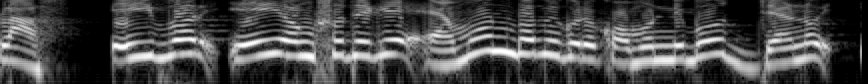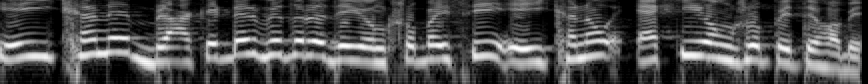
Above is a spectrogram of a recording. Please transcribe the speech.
প্লাস এইবার এই অংশ থেকে এমনভাবে করে কমন নিব যেন এইখানে ব্র্যাকেটের ভেতরে যেই অংশ পাইছি, এইখানেও একই অংশ পেতে হবে।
